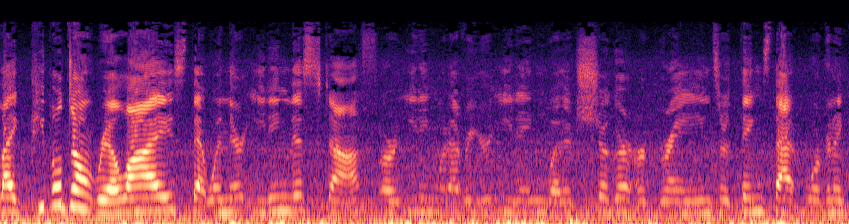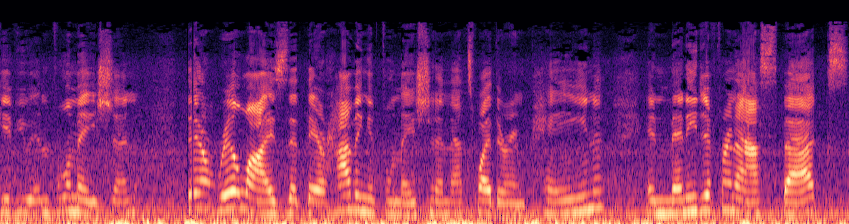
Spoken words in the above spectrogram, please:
like people don't realize that when they're eating this stuff or eating whatever you're eating whether it's sugar or grains or things that were going to give you inflammation they don't realize that they're having inflammation and that's why they're in pain in many different aspects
